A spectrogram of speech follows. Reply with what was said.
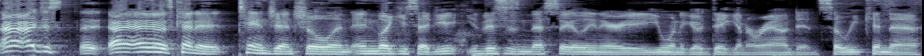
I, I just I, I, know it's kind of tangential, and, and like you said, you, this isn't necessarily an area you want to go digging around in. So we can uh,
